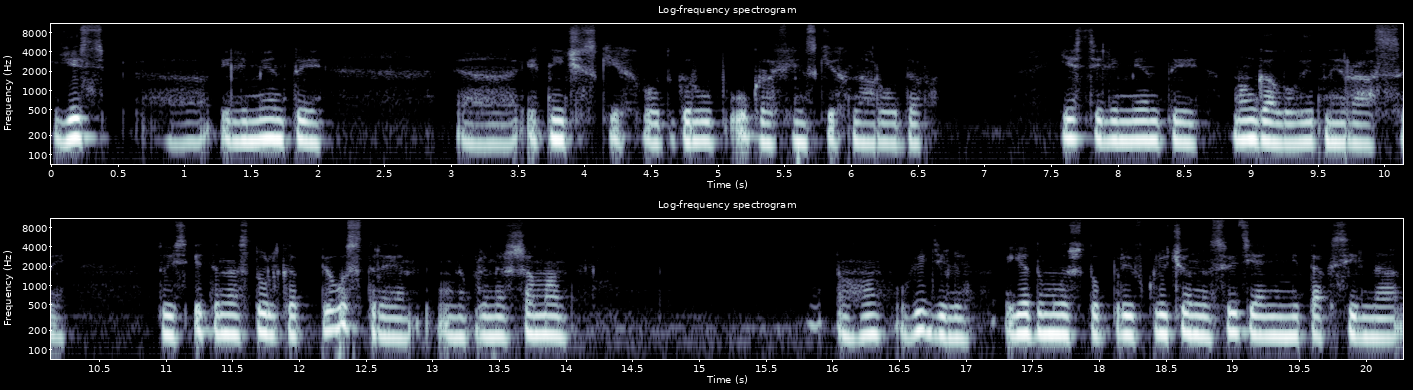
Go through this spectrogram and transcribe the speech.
Есть Э, элементы э, этнических вот групп у графинских народов. Есть элементы монголоидной расы. То есть это настолько пестрое, например, шаман. Ага, увидели? Я думала, что при включенном свете они не так сильно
